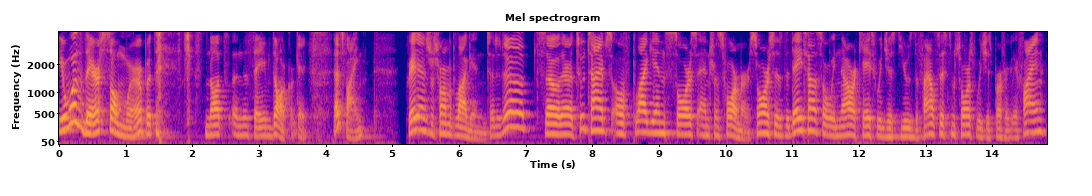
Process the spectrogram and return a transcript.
it was there somewhere, but just not in the same doc, okay, that's fine. Create a transformer plugin. Da -da -da. So there are two types of plugins, source and transformer. Source is the data, so in our case we just use the file system source, which is perfectly fine.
